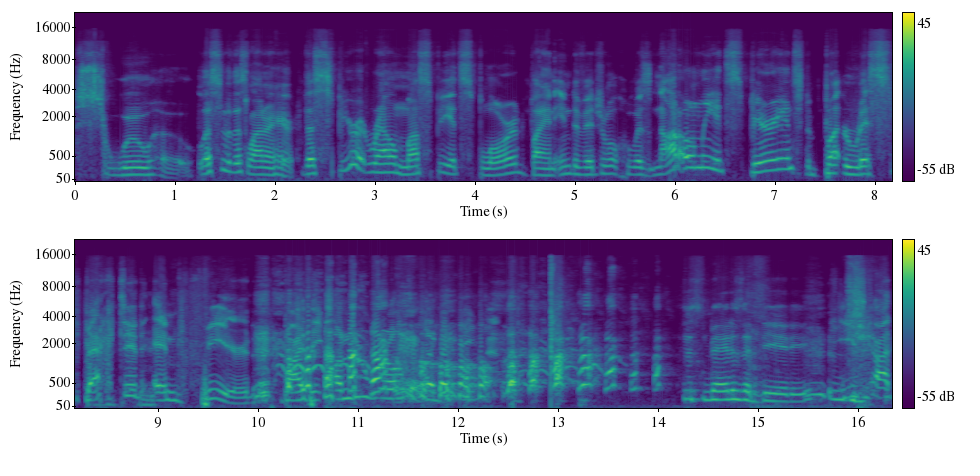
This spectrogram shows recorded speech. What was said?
Swoohoo. Listen to this line right here. The spirit realm must be explored by an individual who is not only experienced but respected and feared by the underworld. This man is a deity. He's got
